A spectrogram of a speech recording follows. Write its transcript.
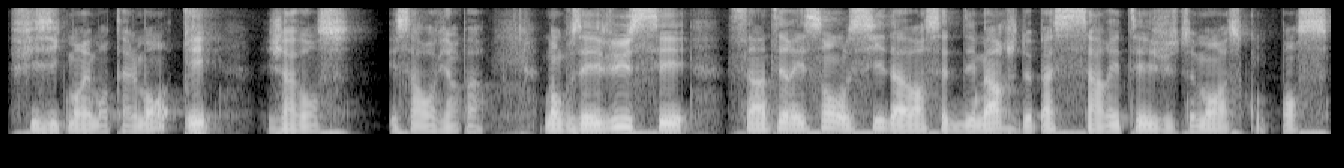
physiquement et mentalement et j'avance et ça revient pas. Donc vous avez vu, c'est intéressant aussi d'avoir cette démarche de pas s'arrêter justement à ce qu'on pense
